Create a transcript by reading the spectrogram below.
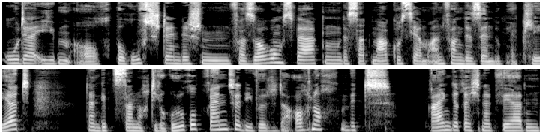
oder eben auch berufsständischen Versorgungswerken. Das hat Markus ja am Anfang der Sendung erklärt. Dann gibt's da noch die Rürup-Rente, die würde da auch noch mit reingerechnet werden.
